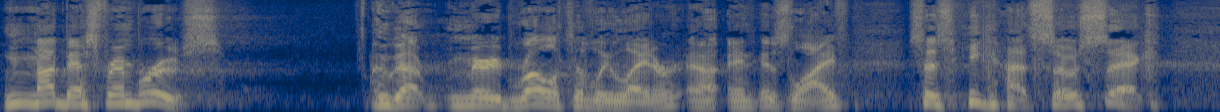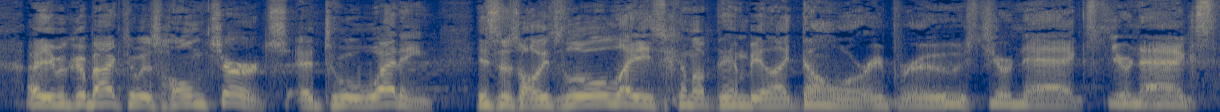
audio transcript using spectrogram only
My best friend Bruce, who got married relatively later uh, in his life, says he got so sick. Uh, he would go back to his home church uh, to a wedding. He says all these little ladies come up to him and be like, Don't worry, Bruce, you're next, you're next.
